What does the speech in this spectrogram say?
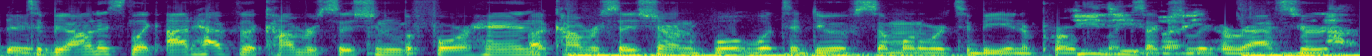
To be honest, like I'd have the conversation beforehand, a conversation on what, what to do if someone were to be inappropriate, like sexually harass her. Not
